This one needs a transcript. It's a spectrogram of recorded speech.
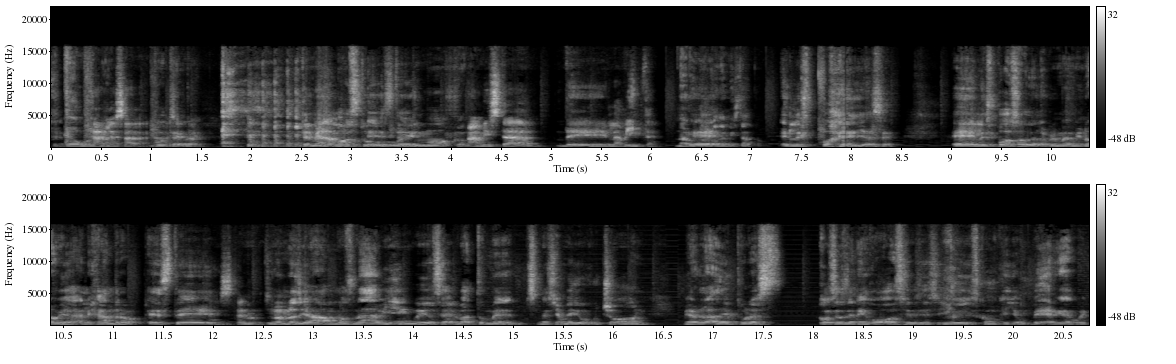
Te quedo muy Carne asada. no, Puta, no. Terminamos Tu este, último con- amistad de la vida. Naruto Eh, de amistad. ¿no? el esposo, ya sé. El esposo de la prima de mi novia, Alejandro, este, Está no, nos llevábamos nada bien, güey. O sea, el vato me, me hacía medio buchón, me hablaba de puras cosas de negocios y así, güey. Es como que yo, verga, güey.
